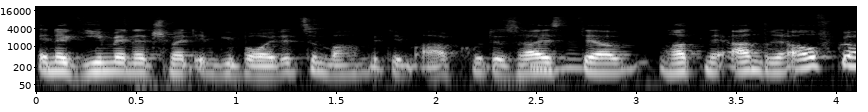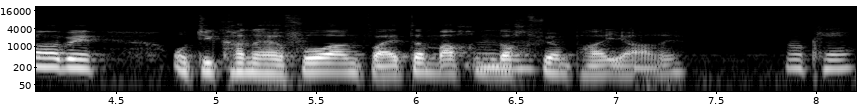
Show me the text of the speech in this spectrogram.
Energiemanagement im Gebäude zu machen mit dem Akku. Das heißt, mhm. der hat eine andere Aufgabe und die kann er hervorragend weitermachen, mhm. noch für ein paar Jahre. Okay.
